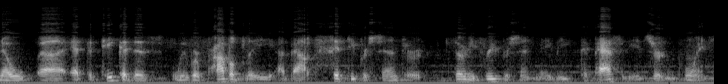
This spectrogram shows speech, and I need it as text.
know, uh, at the peak of this, we were probably about 50% or 33% maybe capacity at certain points.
